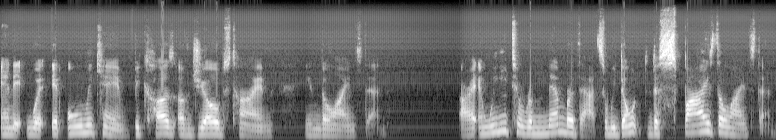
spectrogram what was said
and it, w- it only came because of Job's time in the lion's den. All right, and we need to remember that so we don't despise the lion's den.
